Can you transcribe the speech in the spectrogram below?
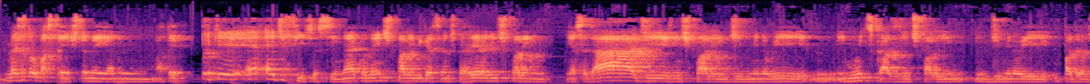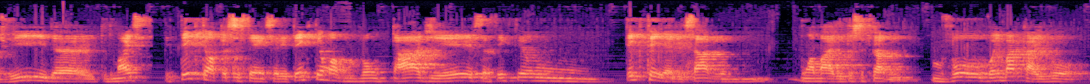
me ajudou bastante também a não. A ter, porque é, é, difícil, assim, né? Quando a gente fala em migração de carreira, a gente fala em, em ansiedade, a gente fala em diminuir, em muitos casos a gente fala em, em, diminuir o padrão de vida e tudo mais. E tem que ter uma persistência ali, tem que ter uma vontade extra, tem que ter um. Tem que ter ali, sabe? Um, um a mais pra você ficar. Vou, vou embarcar e vou.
